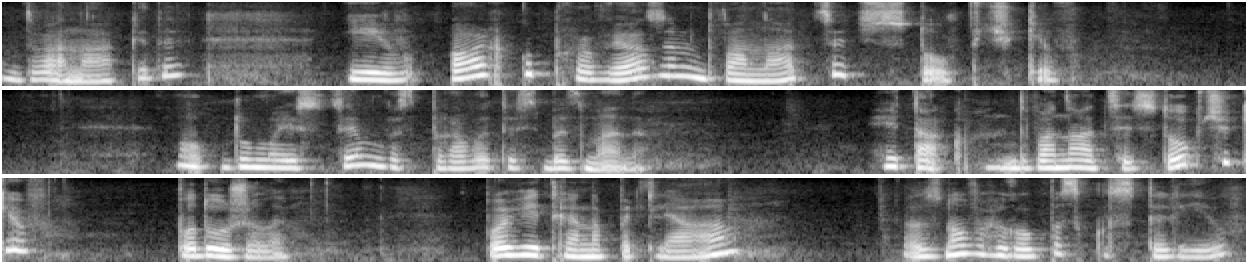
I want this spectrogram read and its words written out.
Два накиди. І в арку пров'язуємо 12 стовпчиків. Ну, Думаю, з цим ви справитесь без мене. І так, 12 стовпчиків подужали. Повітряна петля, знову група з кластерів.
